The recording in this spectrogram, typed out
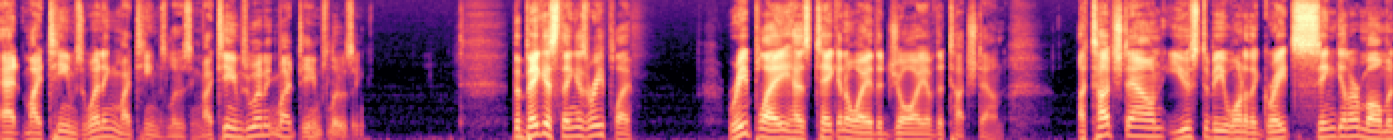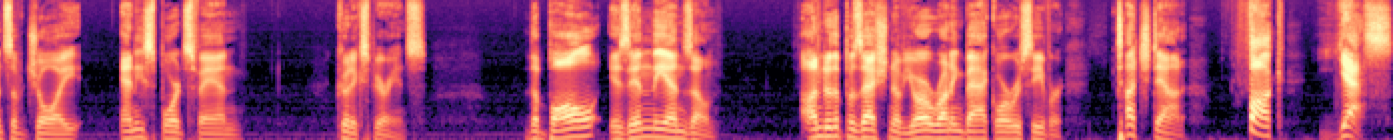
at my team's winning, my team's losing, my team's winning, my team's losing. The biggest thing is replay. Replay has taken away the joy of the touchdown. A touchdown used to be one of the great singular moments of joy any sports fan could experience. The ball is in the end zone, under the possession of your running back or receiver. Touchdown. Fuck yes.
